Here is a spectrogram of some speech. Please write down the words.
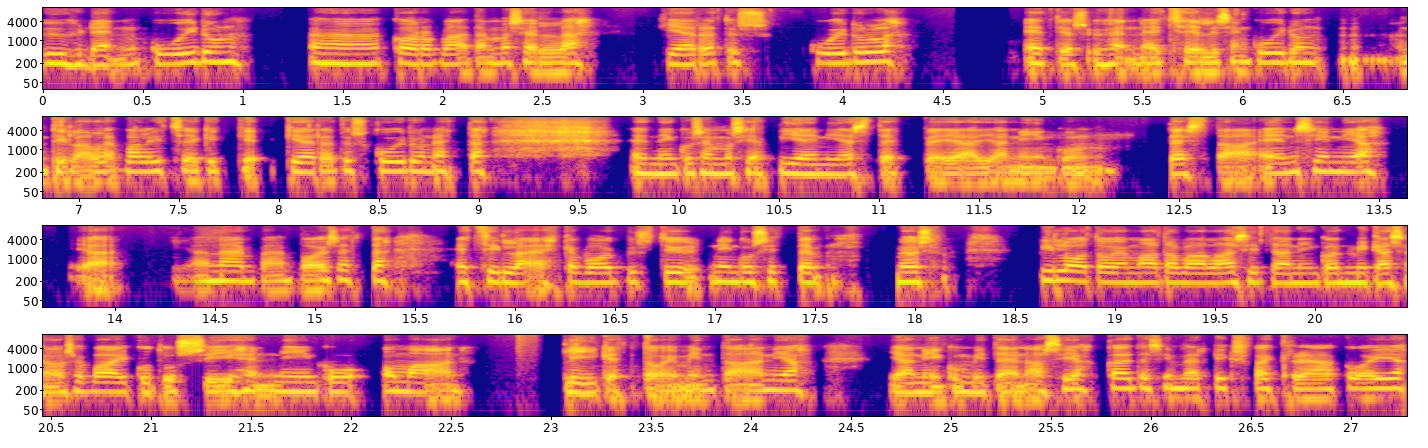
yhden kuidun korvaa tämmöisellä kierrätyskuidulla että jos yhden neitsellisen kuidun tilalle valitseekin kierrätyskuidun, että, että niin semmoisia pieniä steppejä ja niin kuin testaa ensin ja, ja, ja näin päin pois, että, että sillä ehkä voi pystyä niin kuin sitten myös pilotoimaan tavallaan sitä, niin kuin, että mikä se on se vaikutus siihen niin kuin omaan liiketoimintaan ja, ja niin kuin miten asiakkaat esimerkiksi vaikka reagoi ja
